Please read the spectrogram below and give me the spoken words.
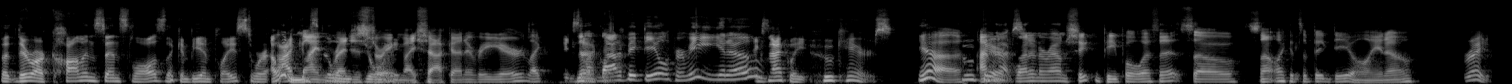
but there are common sense laws that can be in place to where I I, wouldn't can mind still registering enjoy. my shotgun every year. Like, Exactly. not, not a big deal for me, you know. Exactly. Who cares? Yeah, Who cares? I'm not running around shooting people with it, so it's not like it's a big deal, you know. Right.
